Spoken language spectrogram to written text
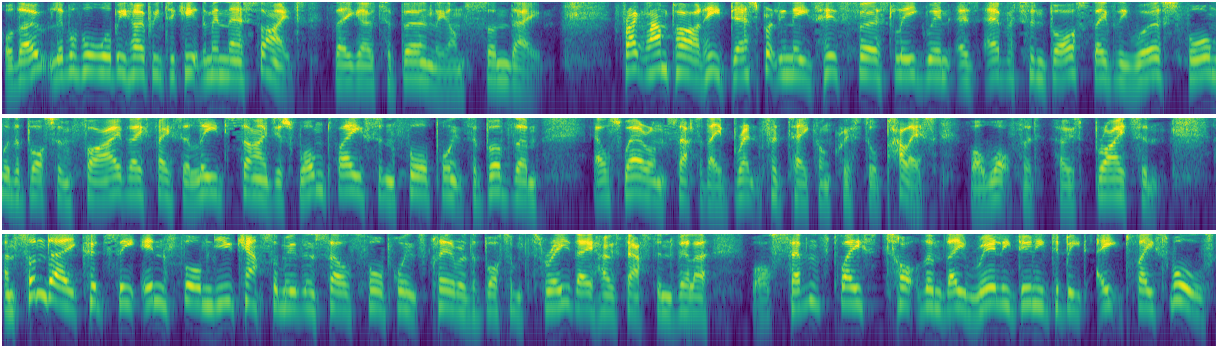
Although Liverpool will be hoping to keep them in their sights, they go to Burnley on Sunday. Frank Lampard, he desperately needs his first league win as Everton boss. They've the worst form of the bottom five. They face a lead side just one place and four points above them. Elsewhere on Saturday, Brentford take on Crystal Palace, while Watford host Brighton. And Sunday could see informed Newcastle move themselves four points clear of the bottom three. They host Aston Villa, while seventh place Tottenham, they really do need to beat eighth place Wolves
